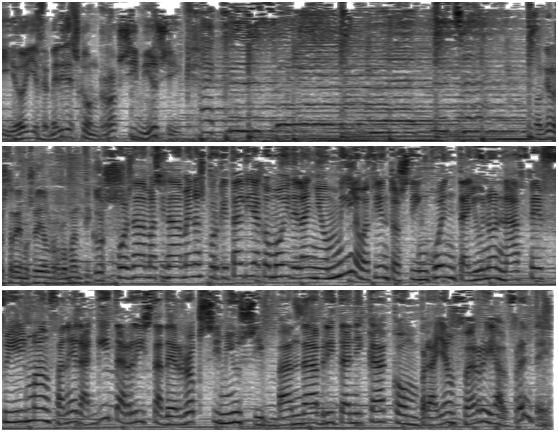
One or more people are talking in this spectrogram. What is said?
Y hoy efemérides con Roxy Music. ¿Por qué los traemos hoy a los románticos? Pues nada más y nada menos porque tal día como hoy del año 1951 nace Phil Manzanera, guitarrista de Roxy Music, banda británica con Brian Ferry al frente.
